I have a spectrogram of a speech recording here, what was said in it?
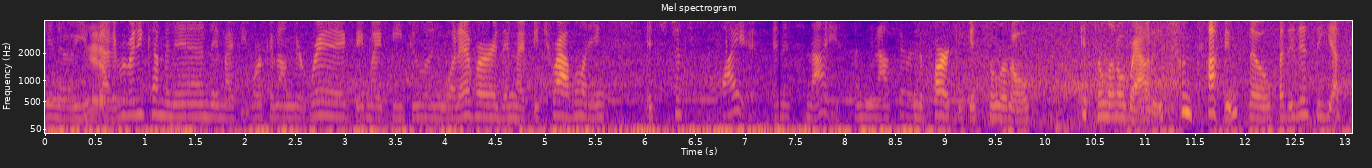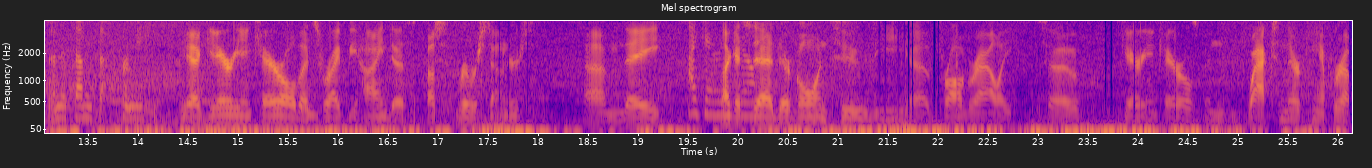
You know, you've Yeah. got everybody coming in. They might be working on their rig. They might be doing whatever. They might be traveling. It's just quiet and it's nice. I mean, out there in the park, it gets a little gets a little rowdy sometimes. So, but it is a yes and a thumbs up for me. Yeah, Gary and Carol, that's right behind us. Us Riverstoners. Um, they, Hi, Gary. like I said, they're going to the uh, Frog Rally. So Gary and Carol's been waxing their camper up.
